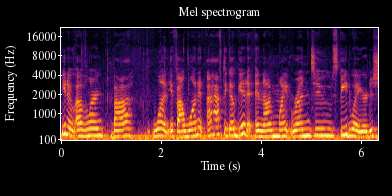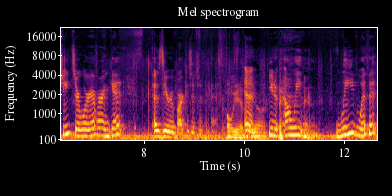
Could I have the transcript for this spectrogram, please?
you know, I've learned by one, if I want it, I have to go get it. And I might run to Speedway or to Sheetz or wherever and get a zero bar because those are the best. Oh yeah, they And, are. you know, I'll eat, leave with it.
